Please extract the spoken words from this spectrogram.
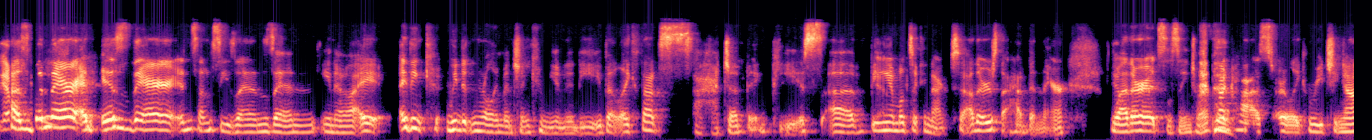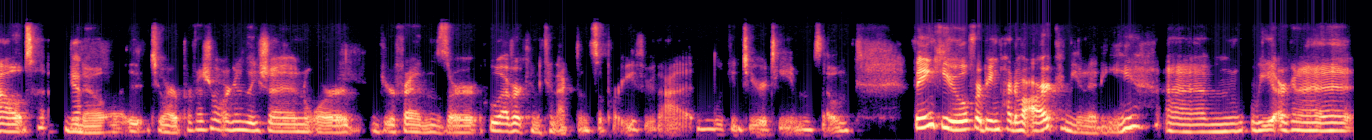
yep. has been there and is there in some seasons and you know i i think we didn't really mention community but like that's such a big piece of being able to connect to others that have been there yep. whether it's listening to our podcast or like reaching out you yep. know to our professional organization or your friends or whoever can connect and support you through that look into your team. So thank you for being part of our community. Um, we are going to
